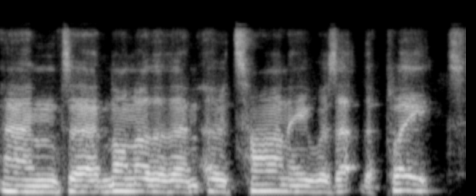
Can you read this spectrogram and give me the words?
and uh, none other than Ohtani was at the plate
